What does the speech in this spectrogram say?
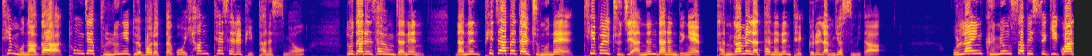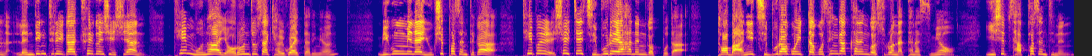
팀 문화가 통제 불능이 돼버렸다고 현태세를 비판했으며 또 다른 사용자는 나는 피자 배달 주문에 팁을 주지 않는다는 등의 반감을 나타내는 댓글을 남겼습니다. 온라인 금융 서비스 기관 랜딩트리가 최근 실시한 팁 문화 여론조사 결과에 따르면 미국민의 60%가 팁을 실제 지불해야 하는 것보다 더 많이 지불하고 있다고 생각하는 것으로 나타났으며 24%는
